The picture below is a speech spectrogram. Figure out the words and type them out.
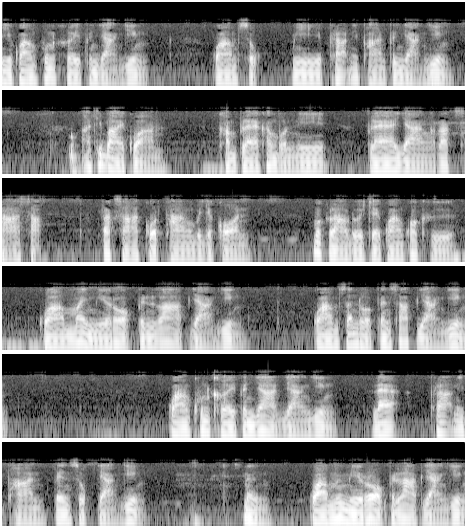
มีความคุ้นเคยเป็นอย่างยิ่ง ความสุขมีพระนิพพานเป็นอย่างยิ่ง อธิบายความ คำแปลข้างบนนี้ แปลอย่างรักษาศัพท์ รักษากฎทางไวยากรณ์ เมื่อกล่าวโดยใจความก็คือ ความไม่มีโรคเป็นลาบอย่างยิ่ง ความสันโดษเป็นทรัพย์อย่างยิ่ง ความคุ้นเคยเป็นญาติอย่างยิ่ง และพระนิพพานเป็นสุขอย่างยิ่งหนึ่งความไม่มีโรคเป็นลาบอย่างยิ่ง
